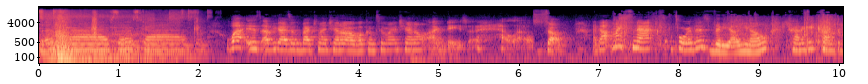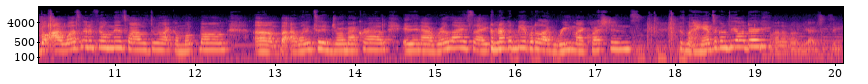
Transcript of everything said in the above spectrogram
Subscribe, subscribe. What is up, you guys? Welcome back to my channel, or welcome to my channel. I'm DeJha. Hello. So, I got my snacks for this video, you know, trying to get comfortable. I was gonna film this while I was doing like a mukbang, um, but I wanted to enjoy my crab, and then I realized like I'm not gonna be able to like read my questions because my hands are gonna be all dirty. I don't know if you guys can see,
